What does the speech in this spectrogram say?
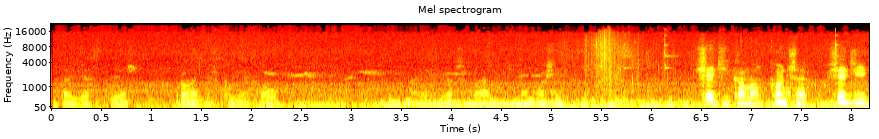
Tutaj jest, wiesz? Romek już pojechał. Mam właśnie. Siedzi kama, kończę. Siedzi.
